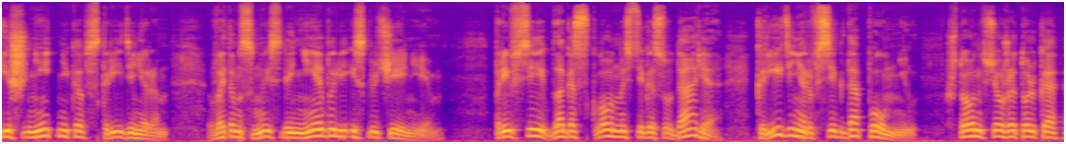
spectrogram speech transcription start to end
и Шнитников с Кридинером в этом смысле не были исключением. При всей благосклонности государя Кридинер всегда помнил, что он все же только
